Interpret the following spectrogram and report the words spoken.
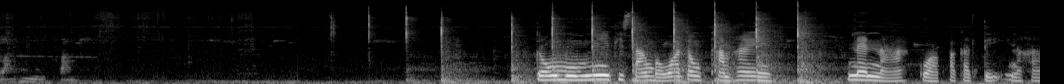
หลังให้มันต่ตรงมุมนี่พี่สังบอกว่าต้องทำให้ แน่นหนากว่าปกตินะคะ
